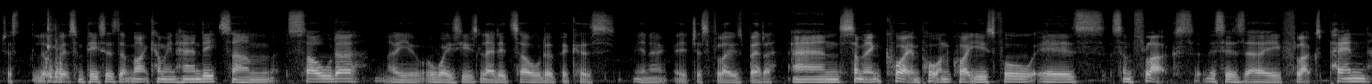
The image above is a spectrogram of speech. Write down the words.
just little bits and pieces that might come in handy. Some solder. Now you always use leaded solder because you know it just flows better. And something quite important quite useful is some flux. This is a flux pen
